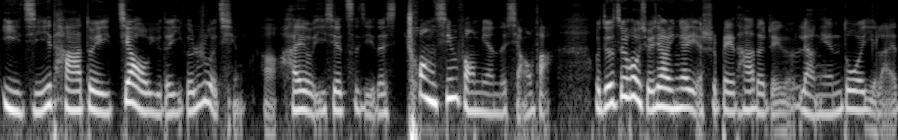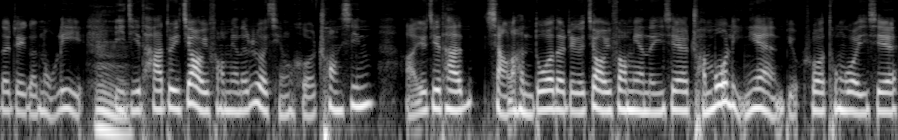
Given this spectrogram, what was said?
以及他对教育的一个热情啊，还有一些自己的创新方面的想法。我觉得最后学校应该也是被他的这个两年多以来的这个努力，嗯，以及他对教育方面的热情和创新啊，尤其他想了很多的这个教育方面的一些传播理念，比如说通过一些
